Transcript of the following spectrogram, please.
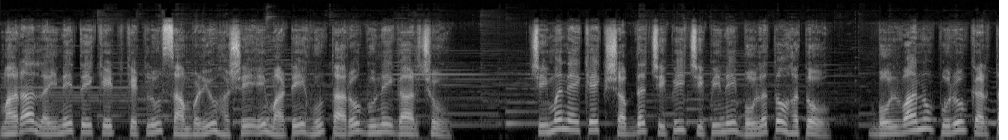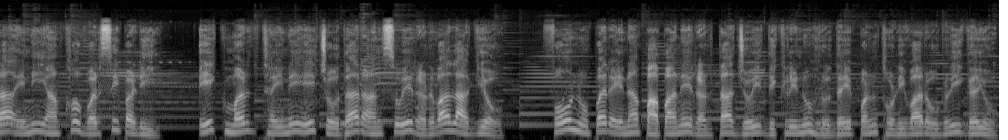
મારા લઈને તે કેટ કેટલું સાંભળ્યું હશે એ માટે હું તારો ગુનેગાર છું. ચીમન એક એક શબ્દ ચીપી ચીપીને બોલતો હતો. બોલવાનું પૂરું કરતા એની આંખો વરસી પડી. એક મર્દ થઈને એ ચોધાર આંસુએ રડવા લાગ્યો. ફોન ઉપર એના પાપાને રડતા જોઈ દીકરીનું હૃદય પણ થોડીવાર ઓગળી ગયું.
